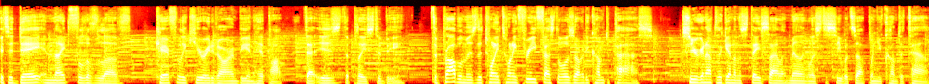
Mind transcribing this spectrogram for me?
It's a day and night full of love, carefully curated R&B and hip hop that is the place to be. The problem is the 2023 festival has already come to pass. So you're going to have to get on the Stay Silent mailing list to see what's up when you come to town.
